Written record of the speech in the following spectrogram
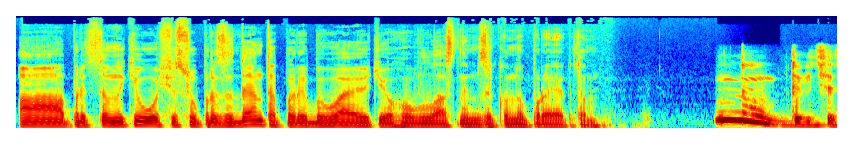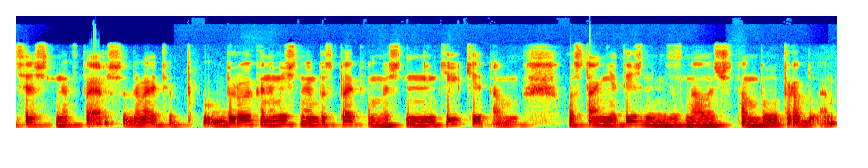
а представники офісу президента перебивають його власним законопроектом? Ну, дивіться, це ж не вперше. Давайте бюро економічної безпеки. Ми ж не тільки там останні тижні не знали, що там були проблеми.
